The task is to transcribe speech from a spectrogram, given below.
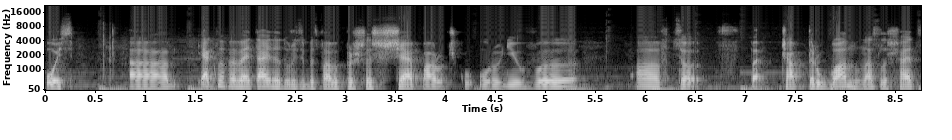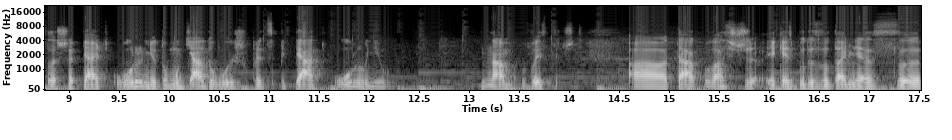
Ось. А, як ви пам'ятаєте, друзі, ми з вами пройшли ще парочку уровнів в, а, в, цьо, Chapter 1. У нас лишається лише 5 уровнів, тому я думаю, що в принципі 5 уровнів нам вистачить. А, так, у нас ще якесь буде завдання з.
